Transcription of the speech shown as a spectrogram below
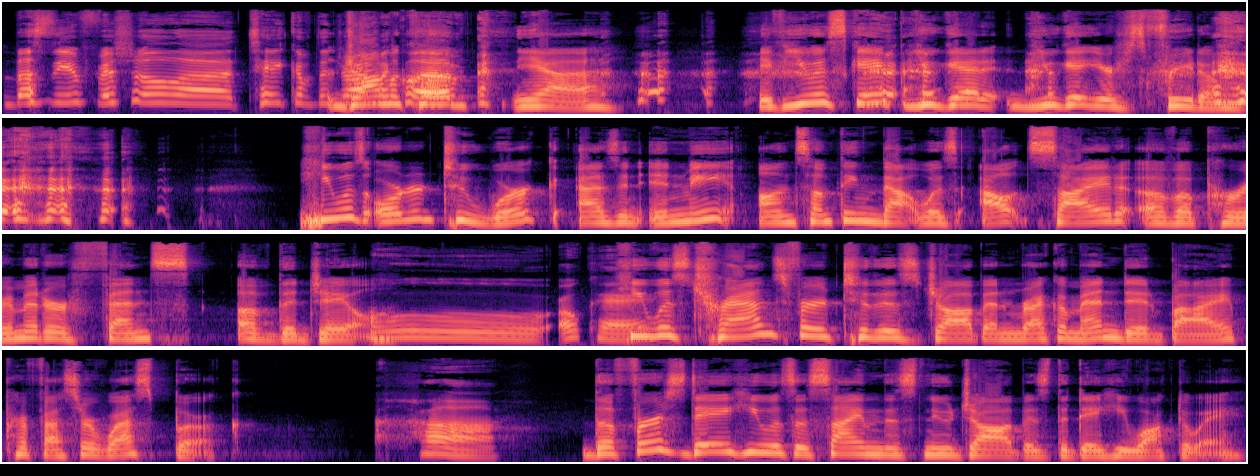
that's the official uh, take of the Drama, drama, club. yeah. If you escape, you get it. You get your freedom. He was ordered to work as an inmate on something that was outside of a perimeter fence of the jail. oh, okay. He was transferred to this job and recommended by Professor Westbrook. huh. The first day he was assigned this new job is the day he walked away.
